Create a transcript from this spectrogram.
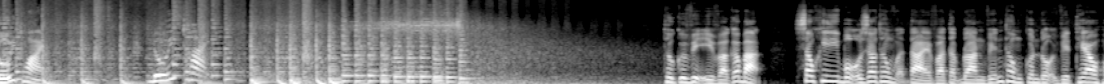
Đối thoại. Đối thoại. Thưa quý vị và các bạn, sau khi Bộ Giao thông Vận tải và Tập đoàn Viễn thông Quân đội Việt Theo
